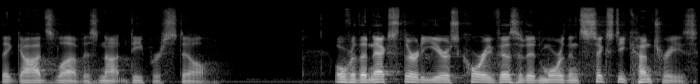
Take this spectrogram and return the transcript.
that God's love is not deeper still. Over the next 30 years, Corrie visited more than 60 countries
